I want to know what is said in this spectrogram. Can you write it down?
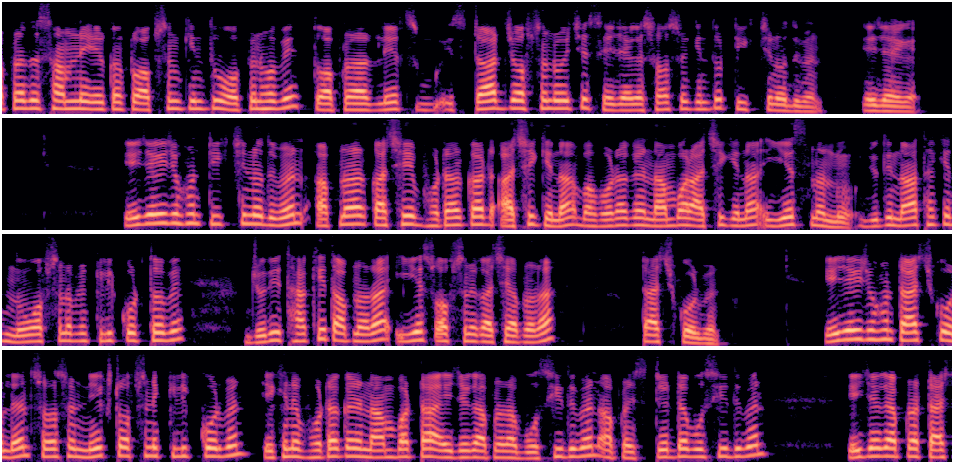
আপনাদের সামনে এরকম একটা অপশান কিন্তু ওপেন হবে। তো আপনার লেটস স্টার্ট যে অপশান রয়েছে, সেই জায়গায় সরাসরি কিন্তু টিক চিহ্ন দেবেন এই জায়গায়। এই জায়গায় যখন টিক চিহ্ন দেবেন, আপনার কাছে ভোটার কার্ড আছে কিনা বা ভোটার কার্ডের নাম্বার আছে কিনা ইয়েস না নো যদি না থাকে নো অপশান আপনি ক্লিক করতে হবে। যদি থাকে, তো আপনারা ইয়েস অপশানের কাছে আপনারা টাচ করবেন। এই জায়গায় যখন টাচ করলেন, সরাসরি নেক্সট অপশানে ক্লিক করবেন। এখানে ভোটার কার্ডের নাম্বারটা এই জায়গায় আপনারা বসিয়ে দেবেন, আপনার স্টেটটা বসিয়ে দেবেন। এই জায়গায় আপনারা টাচ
